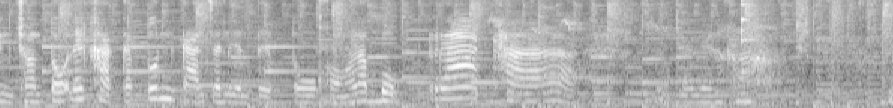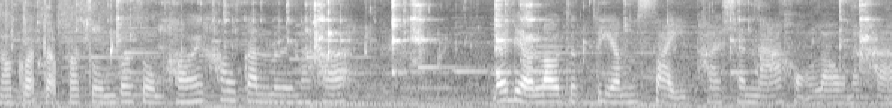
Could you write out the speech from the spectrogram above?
1 ช้อนโต๊ะเลยค่ะ กระตุ้นการเจริญเติบโตของระบบรากค่ะส่ลงไปเลยนะคะแล้วก็จะผสมผสมเขาให้เข้ากันเลยนะคะ แล้วเดี๋ยวเราจะเตรียมใส่ภาชนะของเรานะคะ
